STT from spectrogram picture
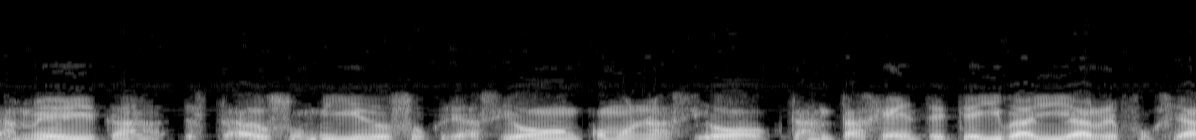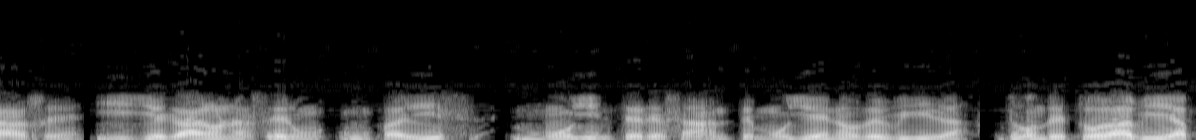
América, Estados Unidos, su creación, cómo nació, tanta gente que iba ahí a refugiarse y llegaron a ser un, país muy interesante, muy lleno de vida, donde todavía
